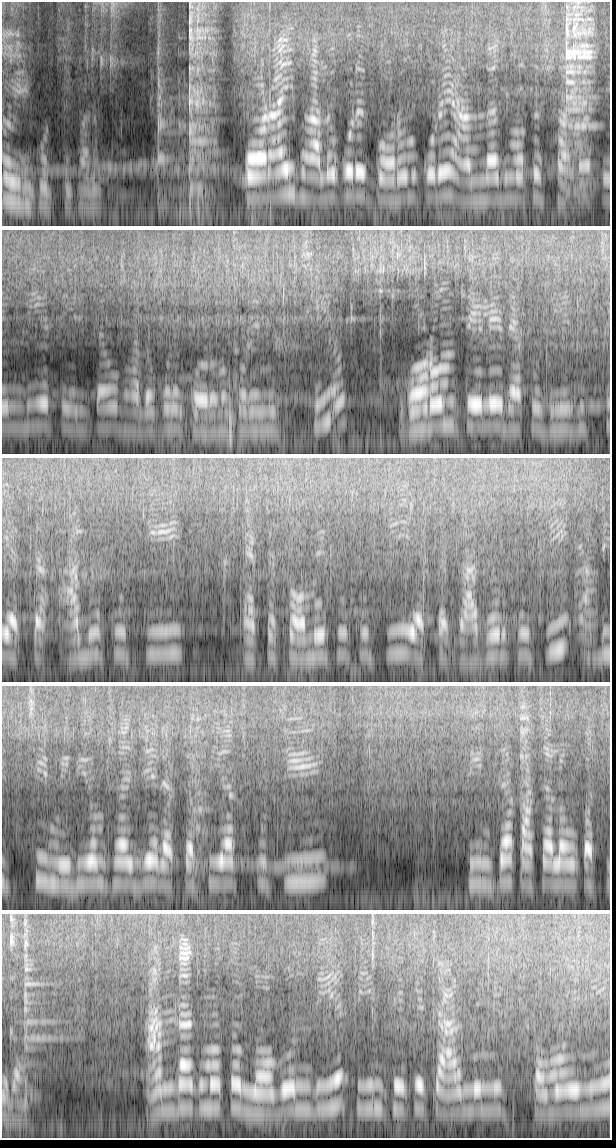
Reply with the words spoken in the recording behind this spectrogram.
তৈরি করতে পারো। কড়াই ভালো করে গরম করে আন্দাজ মতো সাদা তেল দিয়ে তেলটাও ভালো করে গরম করে নিচ্ছি। গরম তেলে দেখো দিয়ে দিচ্ছি একটা আলু কুচি, একটা টমেটো কুচি, একটা গাজর কুচি দিচ্ছি মিডিয়াম সাইজের একটা পেঁয়াজ কুচি, তিনটা কাঁচা লঙ্কা চিরা। আন্দাজ মতো লবণ দিয়ে তিন থেকে চার মিনিট সময় নিয়ে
